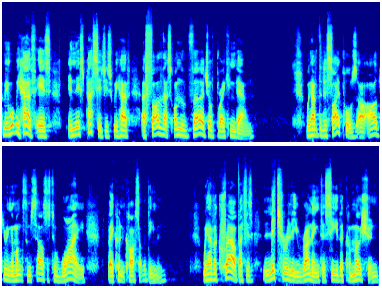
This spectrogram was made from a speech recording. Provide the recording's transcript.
I mean, what we have is in this passage is we have a father that's on the verge of breaking down. We have the disciples are arguing amongst themselves as to why they couldn't cast out the demon. We have a crowd that is literally running to see the commotion,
